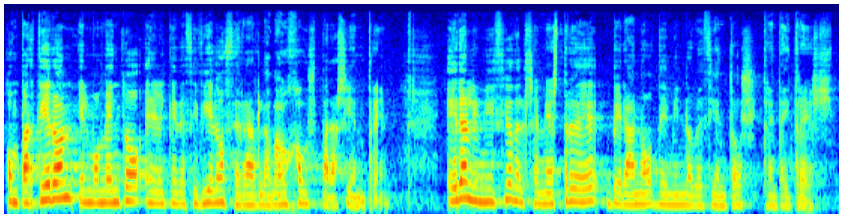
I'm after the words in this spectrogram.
compartieron el momento en el que decidieron cerrar la Bauhaus para siempre. Era el inicio del semestre de verano de 1933.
